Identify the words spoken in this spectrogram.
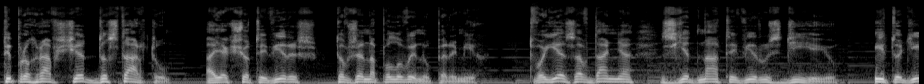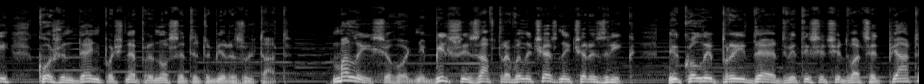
ти програв ще до старту. А якщо ти віриш, то вже наполовину переміг. Твоє завдання з'єднати віру з дією. І тоді кожен день почне приносити тобі результат. Малий сьогодні, більший завтра, величезний через рік. І коли прийде 2025,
